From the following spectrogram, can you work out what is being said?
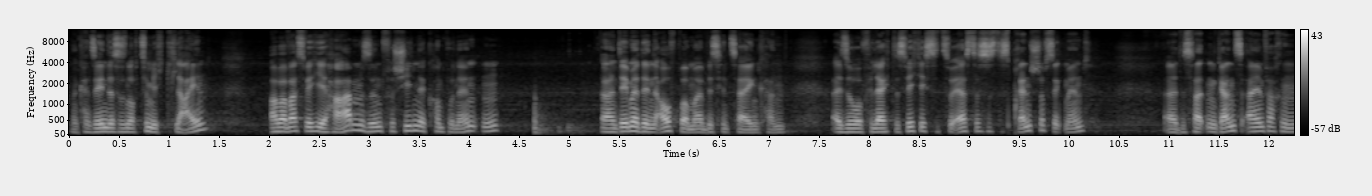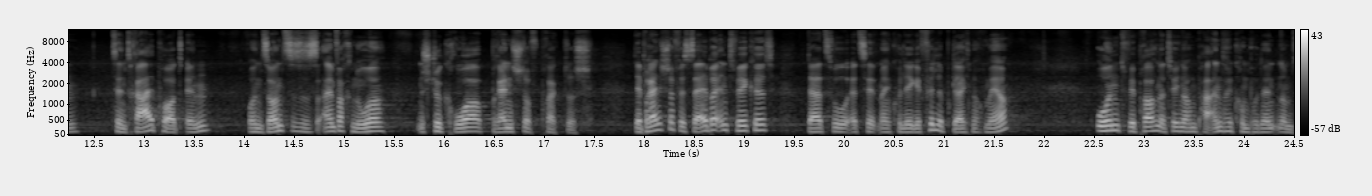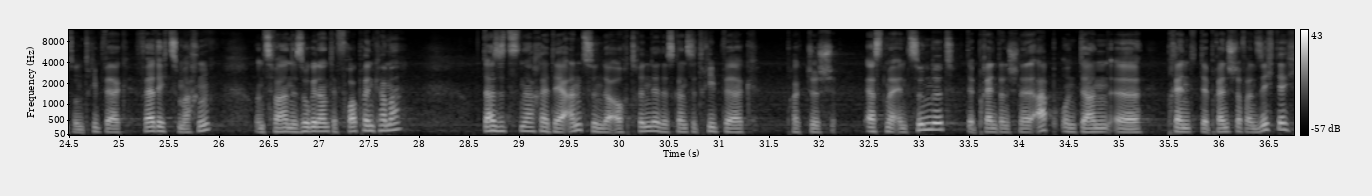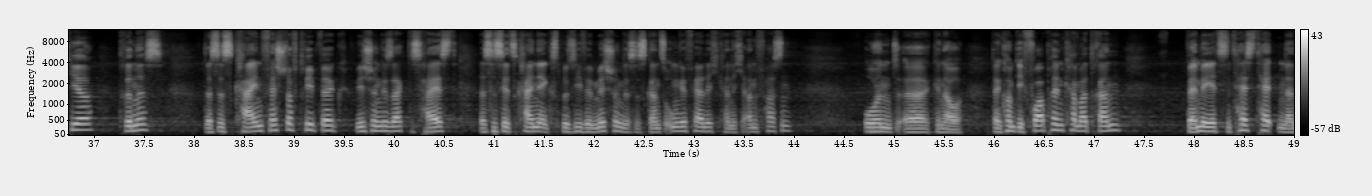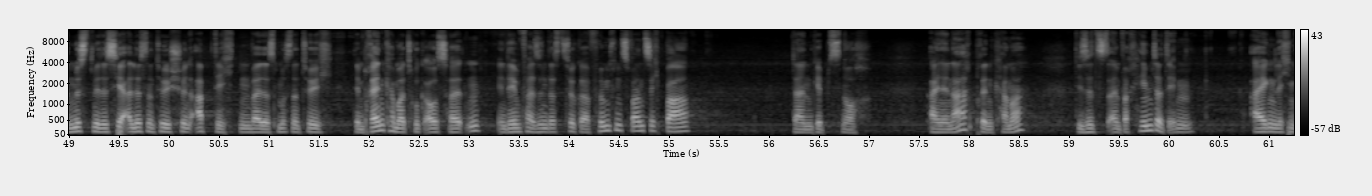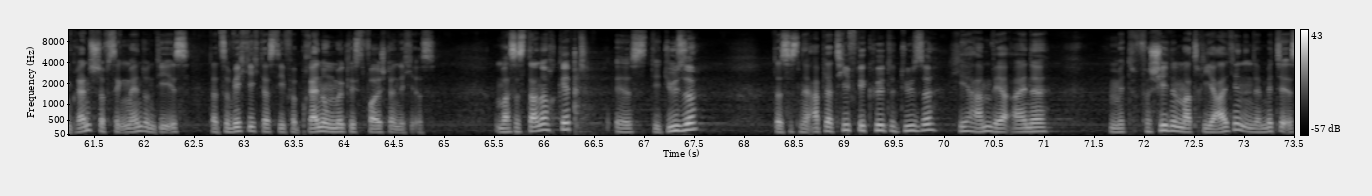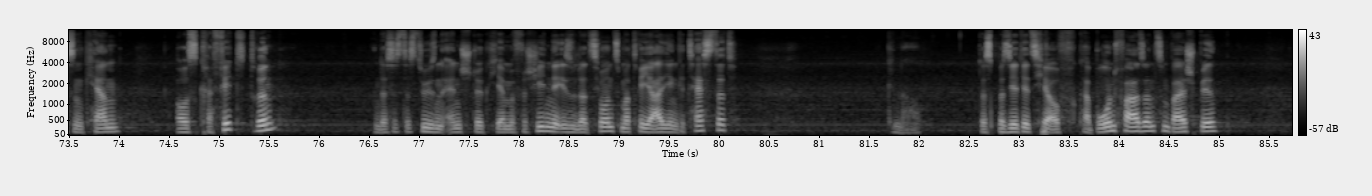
man kann sehen, das ist noch ziemlich klein. Aber was wir hier haben, sind verschiedene Komponenten, an denen man den Aufbau mal ein bisschen zeigen kann. Also vielleicht das Wichtigste zuerst, das ist das Brennstoffsegment. Äh, das hat einen ganz einfachen Zentralport in und sonst ist es einfach nur ein Stück Rohr Brennstoff praktisch. Der Brennstoff ist selber entwickelt, dazu erzählt mein Kollege Philipp gleich noch mehr. Und wir brauchen natürlich noch ein paar andere Komponenten, um so ein Triebwerk fertig zu machen. Und zwar eine sogenannte Vorbrennkammer. Da sitzt nachher der Anzünder auch drin, der das ganze Triebwerk praktisch erstmal entzündet. Der brennt dann schnell ab und dann äh, brennt der Brennstoff an sich, der hier drin ist. Das ist kein Feststofftriebwerk, wie schon gesagt. Das heißt, das ist jetzt keine explosive Mischung, das ist ganz ungefährlich, kann ich anfassen. Und äh, genau, dann kommt die Vorbrennkammer dran. Wenn wir jetzt einen Test hätten, dann müssten wir das hier alles natürlich schön abdichten, weil das muss natürlich den Brennkammerdruck aushalten. In dem Fall sind das ca. 25 bar. Dann gibt es noch eine Nachbrennkammer, die sitzt einfach hinter dem eigentlichen Brennstoffsegment und die ist dazu wichtig, dass die Verbrennung möglichst vollständig ist. Und was es dann noch gibt, ist die Düse. Das ist eine ablativ gekühlte Düse. Hier haben wir eine mit verschiedenen Materialien. In der Mitte ist ein Kern aus Graphit drin. Und das ist das Düsenendstück. Hier haben wir verschiedene Isolationsmaterialien getestet. Genau. Das basiert jetzt hier auf Carbonfasern zum Beispiel.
